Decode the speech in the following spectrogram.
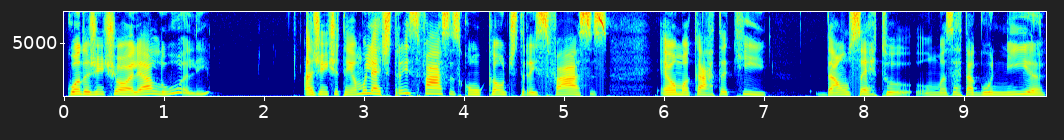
Quando a gente olha a lua ali, a gente tem a mulher de três faces, com o cão de três faces. É uma carta que dá um certo, uma certa agonia,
